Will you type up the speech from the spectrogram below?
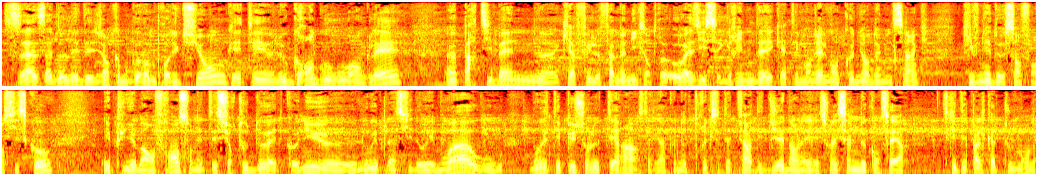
Ça, ça donnait des gens comme Gorom Production, qui était le grand gourou anglais. Euh, Party Ben, euh, qui a fait le fameux mix entre Oasis et Green Day, qui a été mondialement connu en 2005, qui venait de San Francisco. Et puis bah, en France, on était surtout deux à être connus, Louis Placido et moi, où nous on plus sur le terrain, c'est-à-dire que notre truc c'était de faire DJ sur les scènes de concert, ce qui n'était pas le cas de tout le monde.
